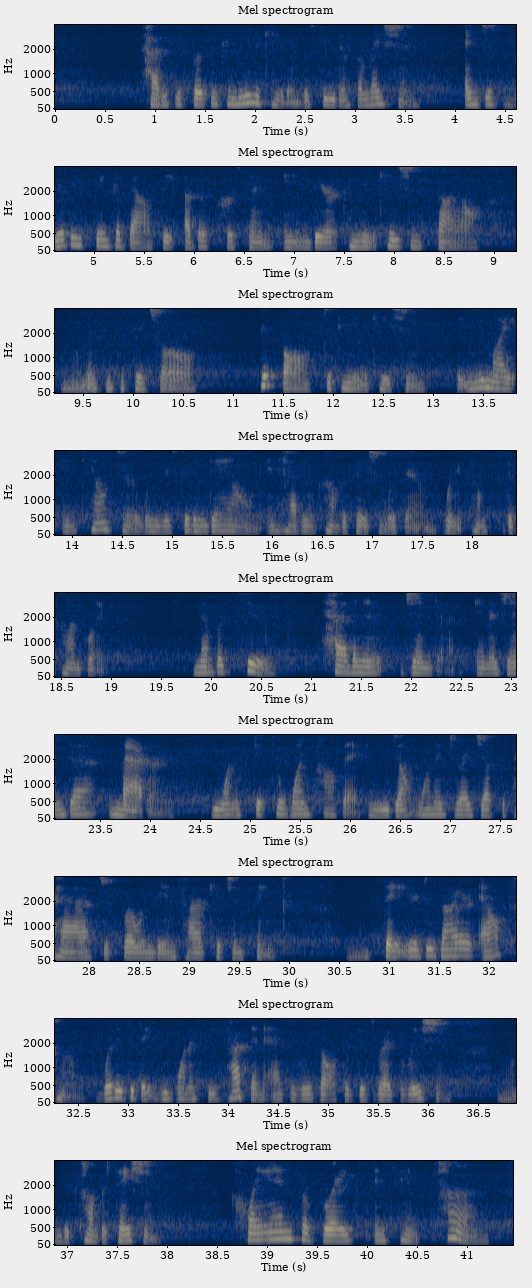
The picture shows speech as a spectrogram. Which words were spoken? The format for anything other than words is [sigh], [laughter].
How does this person communicate and receive information? And just really think about the other person and their communication style um, and some potential pitfalls to communication that you might encounter when you're sitting down and having a conversation with them when it comes to the conflict. Number two, have an agenda. An agenda matters. You want to stick to one topic and you don't want to dredge up the past or throw in the entire kitchen sink. State your desired outcomes. What is it that you want to see happen as a result of this resolution, um, this conversation? Plan for breaks in tense times.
